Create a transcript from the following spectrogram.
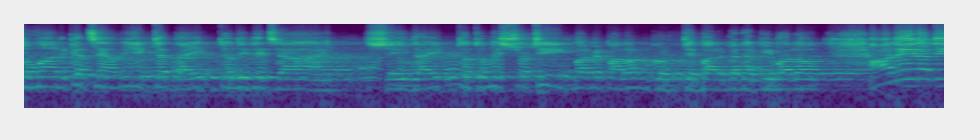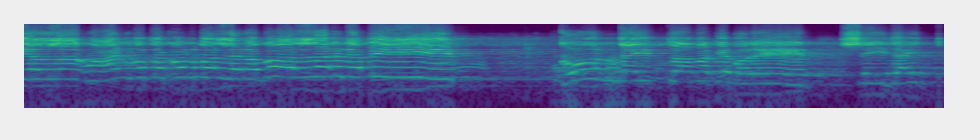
তোমার কাছে আমি একটা দায়িত্ব দিতে চাই। সেই দায়িত্ব তুমি সঠিকভাবে পালন করতে পারবে নাকি বলো? আলী রাদিয়াল্লাহু আনহু তখন বললেন, ওগো আল্লাহর নবী কোন দায়িত্ব আমাকে বলেন? সেই দায়িত্ব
